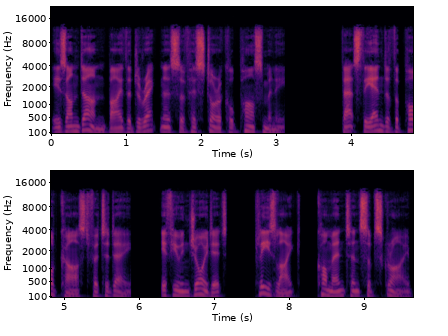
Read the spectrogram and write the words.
is undone by the directness of historical parsimony. That's the end of the podcast for today. If you enjoyed it, please like, comment, and subscribe.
